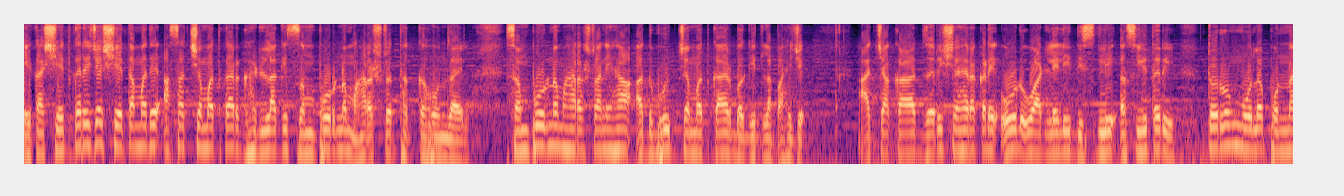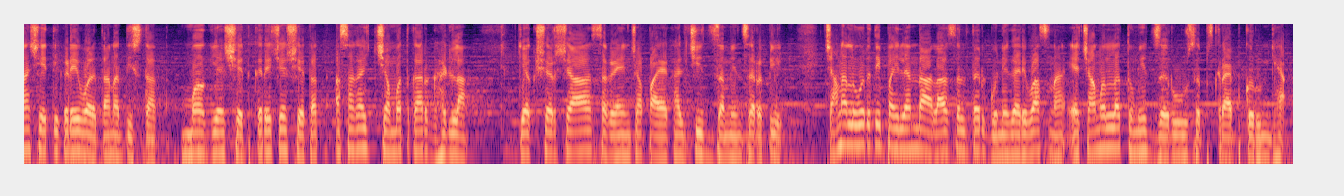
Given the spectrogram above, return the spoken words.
एका शेतकऱ्याच्या शेतामध्ये असा चमत्कार घडला की संपूर्ण महाराष्ट्र थक्क होऊन जाईल. संपूर्ण महाराष्ट्राने हा अद्भुत चमत्कार बघितला पाहिजे. आजच्या काळात जरी शहराकडे ओढ वाढलेली दिसली असली तरी तरुण मुलं पुन्हा शेतीकडे वळताना दिसतात. मग या शेतकऱ्याच्या शेतात असा काही चमत्कार घडला की अक्षरशः सगळ्यांच्या पायाखालची जमीन सरकली. चॅनलवरती पहिल्यांदा आला असेल तर गुन्हेगारी वाचना या चॅनलला तुम्ही जरूर सबस्क्राईब करून घ्या.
